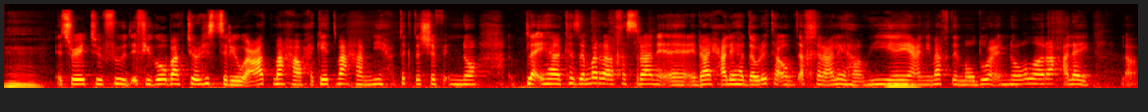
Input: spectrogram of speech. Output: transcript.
it's related to food. If you go back to your history وقعدت معها وحكيت معها منيح وتكتشف إنه بتلاقيها كذا مرة خسرانه آه، رايح عليها دورتها أو متأخر عليها وهي يعني ماخذ الموضوع إنه والله راح علي. لا.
